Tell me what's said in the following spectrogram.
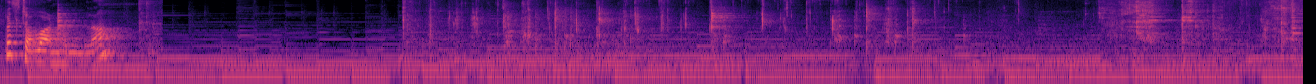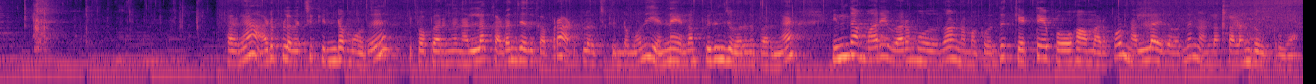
இப்போ ஸ்டவ் ஆன் பண்ணிக்கலாம். பாருங்கள் அடுப்பில் வச்சு கிண்டும் போது இப்போ பாருங்கள் நல்லா கடைஞ்சதுக்கப்புறம் அடுப்பில் வச்சு கிண்டும் போது எண்ணெயெல்லாம் பிரிஞ்சு வருது பாருங்கள் இந்த மாதிரி வரும்போது தான் நமக்கு வந்து கெட்டே போகாமல் இருக்கும். நல்லா இதை வந்து நல்லா கலந்து விட்டுருவோம்.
